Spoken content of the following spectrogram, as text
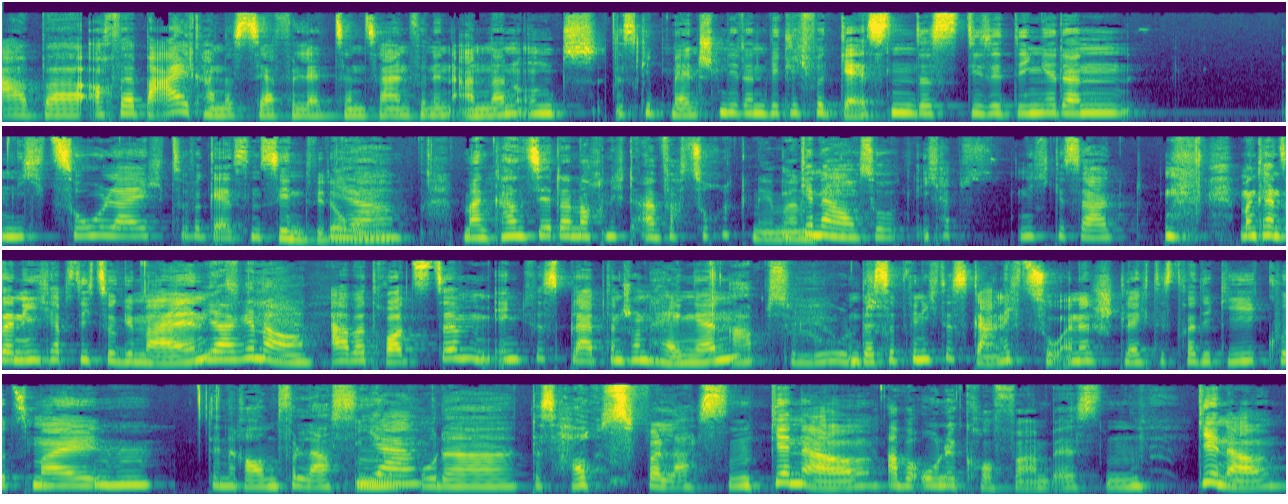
Aber auch verbal kann das sehr verletzend sein für den anderen. Und es gibt Menschen, die dann wirklich vergessen, dass diese Dinge dann nicht so leicht zu vergessen sind wiederum. Ja. Man kann sie dann auch nicht einfach zurücknehmen. Genau, so. Ich habe es nicht gesagt. Man kann sagen, ich habe es nicht so gemeint. Ja, genau. Aber trotzdem, irgendwas bleibt dann schon hängen. Absolut. Und deshalb finde ich das gar nicht so eine schlechte Strategie, kurz mal, Den Raum verlassen Ja. oder das Haus verlassen. genau, Aber ohne Koffer am besten. genau,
